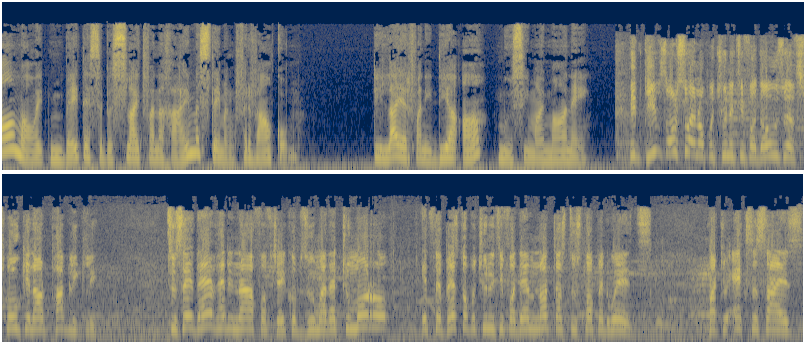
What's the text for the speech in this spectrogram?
Almal het Mbete se besluit van 'n geheime stemming verwelkom. Die leier van die DA, Musi Maimane, It gives also an opportunity for those who have spoken out publicly to say they have had enough of Jacob Zuma, that tomorrow it's the best opportunity for them not just to stop at words, but to exercise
